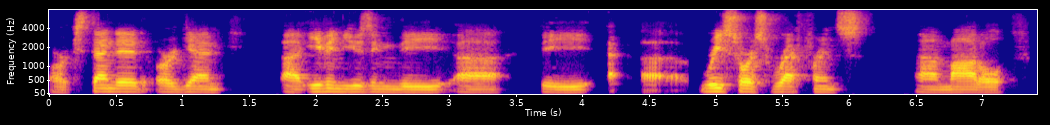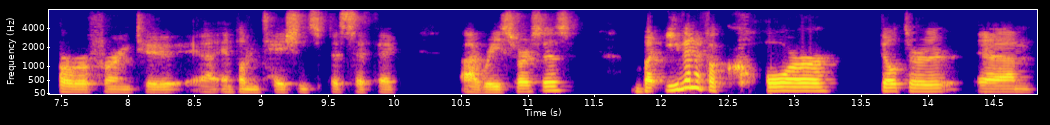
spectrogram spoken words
or extended, or again, uh, even using the uh, the uh, resource reference uh, model for referring to implementation specific uh, resources. But even if a core filter um,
